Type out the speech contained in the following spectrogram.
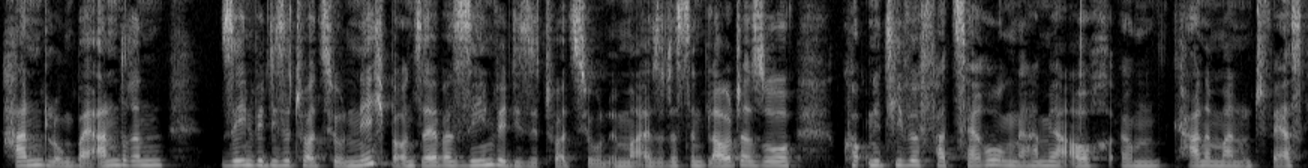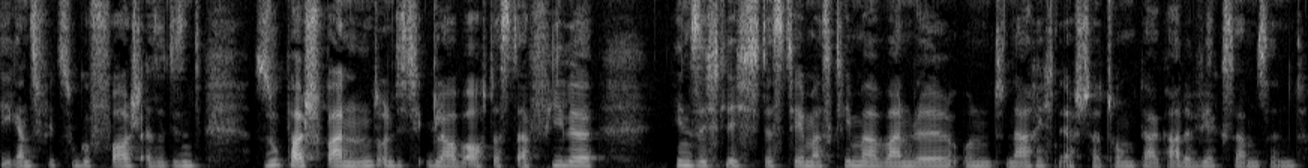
Handlung. Bei anderen sehen wir die Situation nicht, bei uns selber sehen wir die Situation immer. Also das sind lauter so kognitive Verzerrungen. Da haben ja auch ähm, Kahnemann und Tversky ganz viel zugeforscht. Also die sind super spannend und ich glaube auch, dass da viele hinsichtlich des Themas Klimawandel und Nachrichtenerstattung da gerade wirksam sind.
